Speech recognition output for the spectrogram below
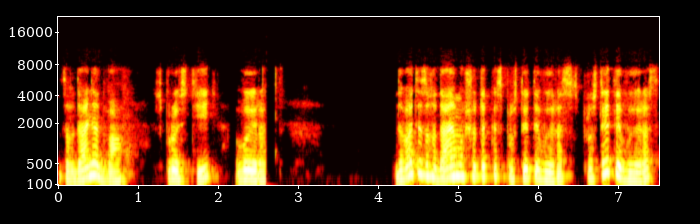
Завдання 2. Спростіть вираз. Давайте згадаємо, що таке спростити вираз. Спростити вираз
